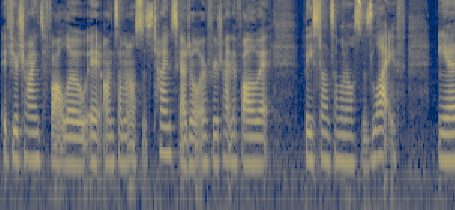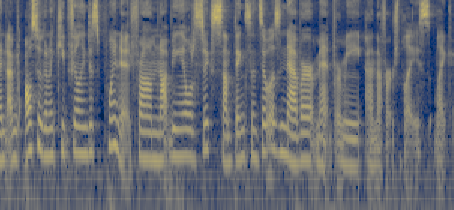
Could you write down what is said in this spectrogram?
if you're trying to follow it on someone else's time schedule or if you're trying to follow it based on someone else's life. And I'm also going to keep feeling disappointed from not being able to stick to something since it was never meant for me in the first place. Like,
